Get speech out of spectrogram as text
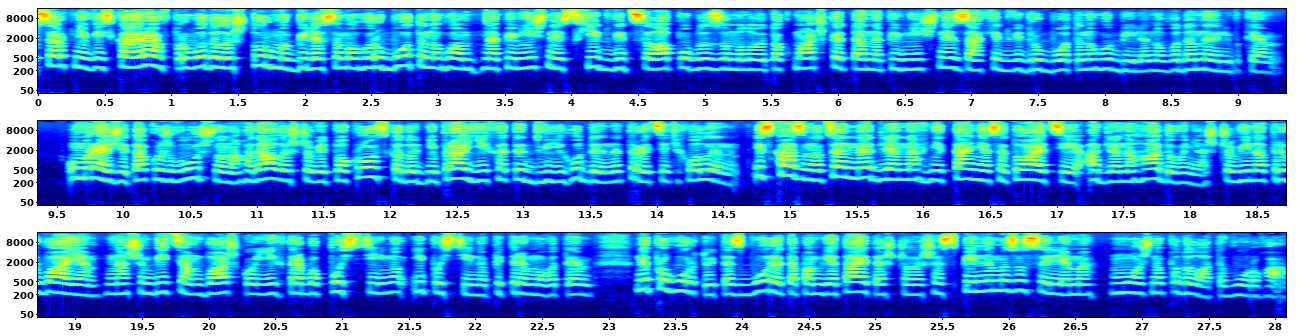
серпня війська РФ проводили штурми біля самого Роботиного на північний схід від села поблизу Малої Токмачки та на північний захід від Роботиного біля Новоданилівки. У мережі також влучно нагадали, що від Покровська до Дніпра їхати 2 години 30 хвилин. І сказано це не для нагнітання ситуації, а для нагадування, що війна триває. Нашим бійцям важко, їх треба постійно і постійно підтримувати. Не прогуртуйте збори та пам'ятайте, що лише спільними зусиллями можна подолати ворога.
